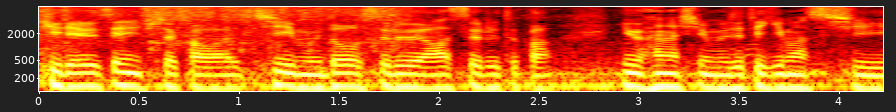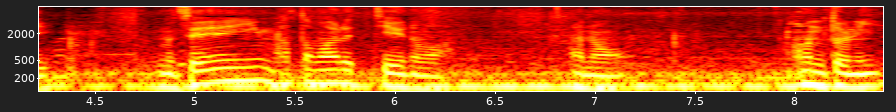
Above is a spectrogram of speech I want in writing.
切れる選手とかはチームどうするああするとかいう話も出てきますしもう全員まとまるっていうのはあの本当に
